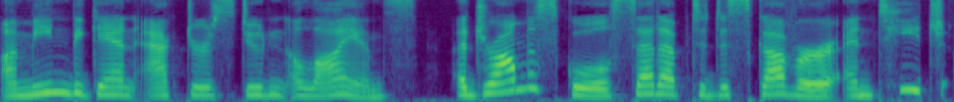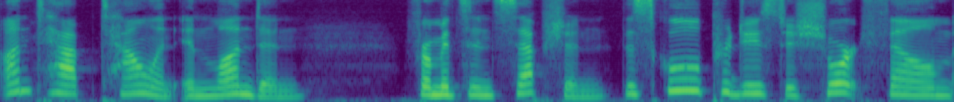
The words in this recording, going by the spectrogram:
Ameen began Actors Student Alliance, a drama school set up to discover and teach untapped talent in London. From its inception, the school produced a short film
